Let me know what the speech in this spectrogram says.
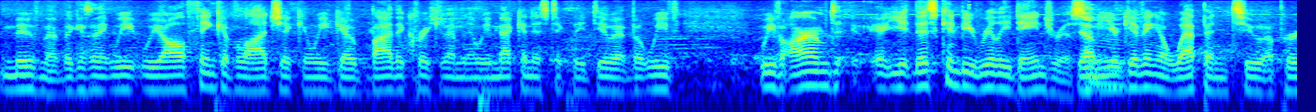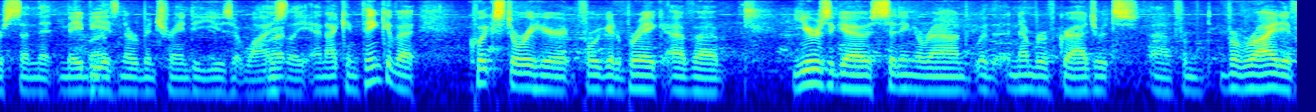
movement because I think we, we all think of logic and we go by the curriculum and we mechanistically do it. But we've we've armed. eh, This can be really dangerous. I mean, you're giving a weapon to a person that maybe Right. has never been trained to use it wisely. And I can think of a quick story here before we get a break of a years ago sitting around with a number of graduates uh, from a variety of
